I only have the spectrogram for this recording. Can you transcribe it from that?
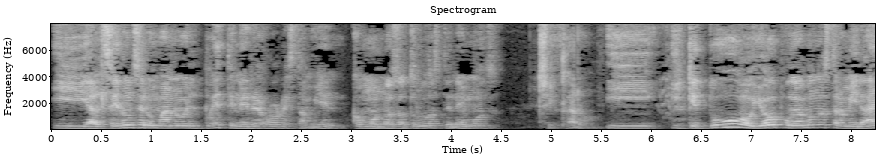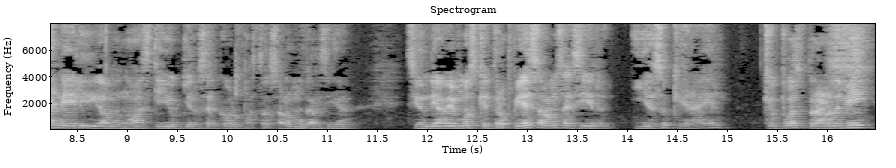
Y al ser un ser humano, él puede tener errores también, como nosotros los tenemos. Sí, claro. Y, y que tú o yo pongamos nuestra mirada en él y digamos, no, es que yo quiero ser como el pastor Salomón García. Si un día vemos que tropieza, vamos a decir, ¿y eso qué era él? ¿Qué puedo esperar de mí?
